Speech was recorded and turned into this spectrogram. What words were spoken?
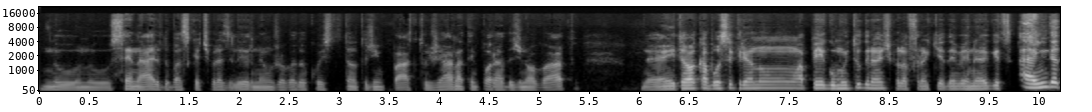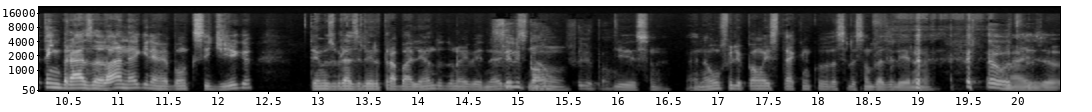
no, no cenário do basquete brasileiro, né? Um jogador com esse tanto de impacto já na temporada de novato. Né? Então acabou se criando um apego muito grande pela franquia Denver Nuggets. Ainda tem brasa lá, né, Guilherme? É bom que se diga. Temos brasileiro trabalhando do Neighbor Nuggets. Filipão, não, Filipão. Isso, né? É, não o Filipão, ex-técnico da seleção brasileira, né? é Mas o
